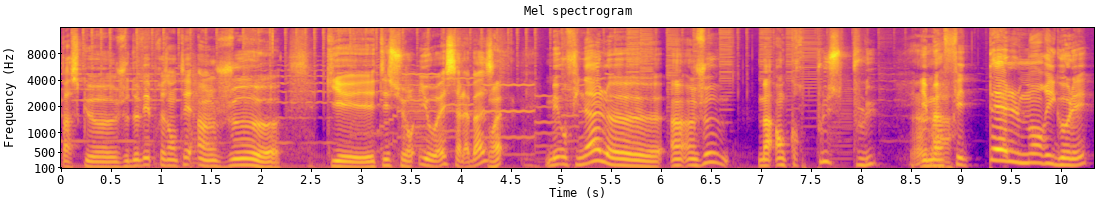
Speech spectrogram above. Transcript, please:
Parce que je devais présenter un jeu euh, qui était sur iOS à la base. Ouais. Mais au final, euh, un, un jeu m'a encore plus plu et m'a Ah. fait tellement rigoler.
